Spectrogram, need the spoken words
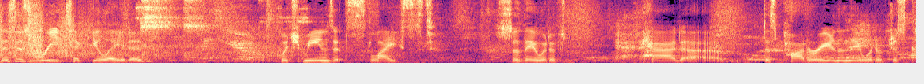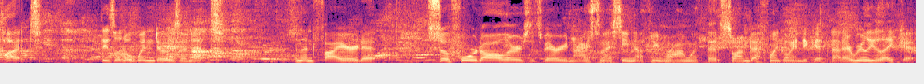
this is reticulated, which means it's sliced. So they would have had uh, this pottery and then they would have just cut these little windows in it and then fired it. So $4 is very nice and I see nothing wrong with it. So I'm definitely going to get that. I really like it.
